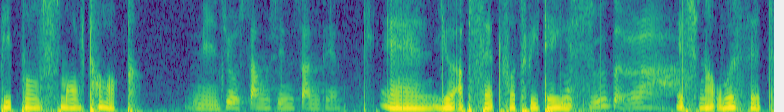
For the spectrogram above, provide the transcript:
people's small talk and you're upset for three days. It's not worth it.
